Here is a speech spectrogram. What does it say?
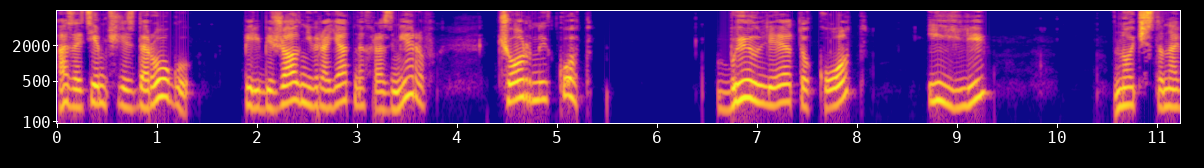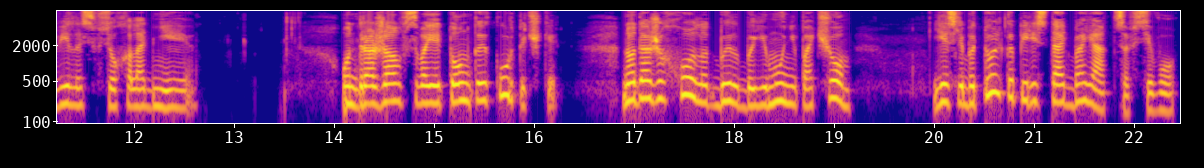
а затем через дорогу перебежал невероятных размеров черный кот. Был ли это кот или... Ночь становилась все холоднее. Он дрожал в своей тонкой курточке, но даже холод был бы ему нипочем, если бы только перестать бояться всего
